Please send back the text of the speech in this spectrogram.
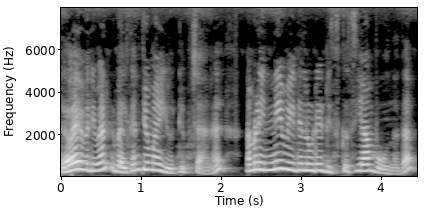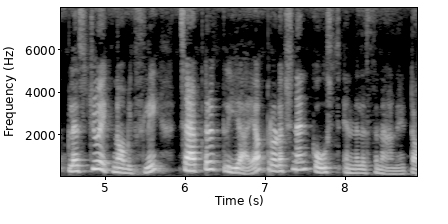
Hello everyone welcome to my YouTube channel നമ്മൾ ഇന്നീ വീഡിയോയിലൂടെ ഡിസ്കസ് ചെയ്യാൻ പോകുന്നത് പ്ലസ് ടു എക്കണോമിക്സിലെ ചാപ്റ്റർ ത്രീ ആയ പ്രൊഡക്ഷൻ ആൻഡ് കോസ്റ്റ് എന്ന ലെസൺ ആണ് കേട്ടോ.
